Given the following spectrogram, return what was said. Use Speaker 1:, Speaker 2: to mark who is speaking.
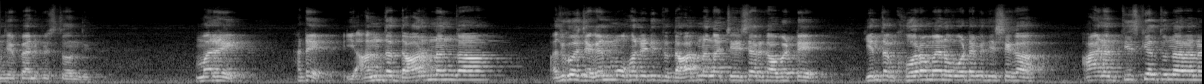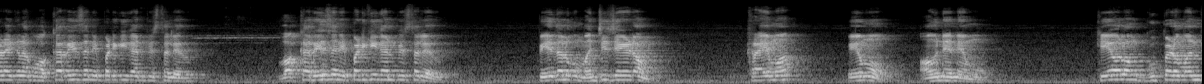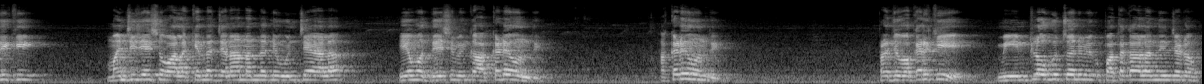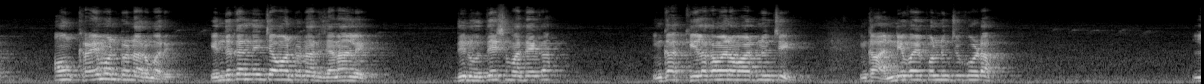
Speaker 1: అని చెప్పి అనిపిస్తోంది. మరి అంటే అంత దారుణంగా అదిగో జగన్మోహన్ రెడ్డి ఇంత దారుణంగా చేశారు కాబట్టి ఇంత ఘోరమైన ఓటమి దిశగా ఆయన తీసుకెళ్తున్నారు అనడానికి నాకు ఒక్క రీజన్ ఇప్పటికీ కనిపిస్తలేదు. ఒక్క రీజన్ ఇప్పటికీ కనిపిస్తలేదు. పేదలకు మంచి చేయడం క్రైమా? ఏమో అవునేనేమో. కేవలం గుప్పెడు మందికి మంచి చేసి వాళ్ళ కింద జనానందరినీ ఉంచేయాలా? ఏమో దేశం ఇంకా అక్కడే ఉంది. అక్కడే ఉంది. ప్రతి ఒక్కరికి మీ ఇంట్లో కూర్చొని మీకు పథకాలు అందించడం అవును క్రైమ్ అంటున్నారు మరి. ఎందుకు అందించామంటున్నారు జనాలే? దీని ఉద్దేశం అదేగా? ఇంకా కీలకమైన వాటి నుంచి ఇంకా అన్ని వైపుల నుంచి కూడా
